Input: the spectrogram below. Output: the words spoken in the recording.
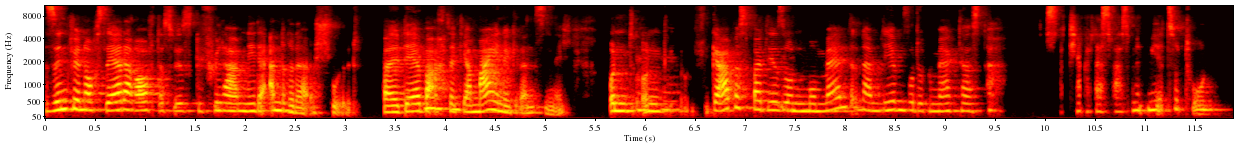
sind wir noch sehr darauf, dass wir das Gefühl haben, nee, der andere da ist schuld, weil der beachtet mhm. ja meine Grenzen nicht. Und, mhm. und gab es bei dir so einen Moment in deinem Leben, wo du gemerkt hast, ah, das hat ja alles was mit mir zu tun?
